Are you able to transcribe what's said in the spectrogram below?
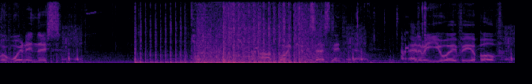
We're winning this. Hardpoint contested. Enemy UAV above.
